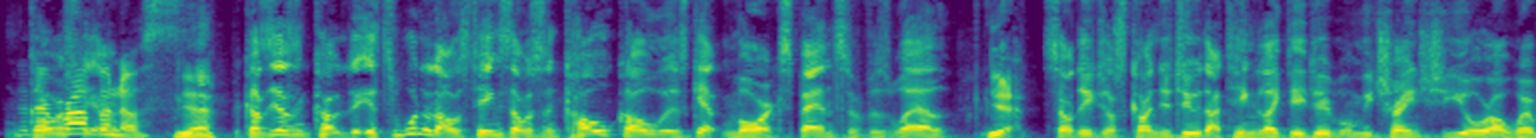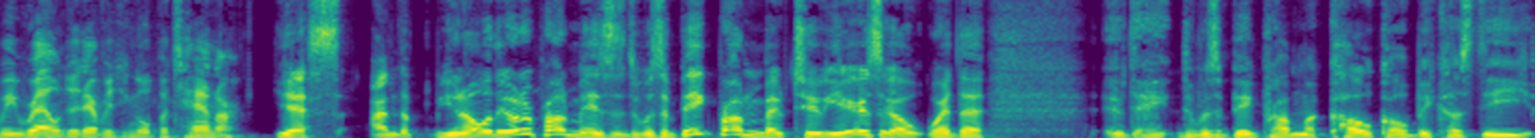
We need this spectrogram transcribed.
They're they robbing us. Yeah. Because it doesn't. It's one of those things that was in cocoa is getting more expensive as well. Yeah. So they just kind of do that thing like they did when we changed to euro, where we rounded everything up a tenner. Yes, and the, you know the other problem is, is there was a big problem about two years ago where the they, there was a big problem with cocoa because the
